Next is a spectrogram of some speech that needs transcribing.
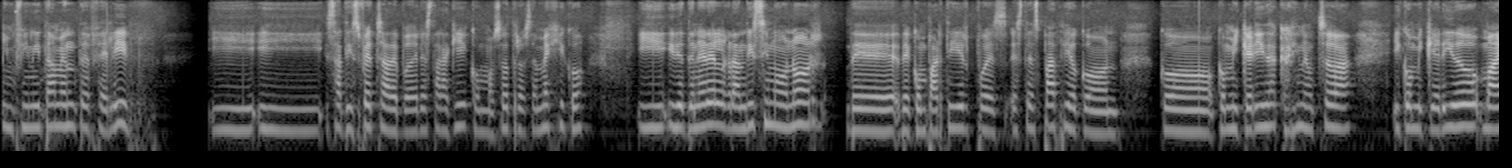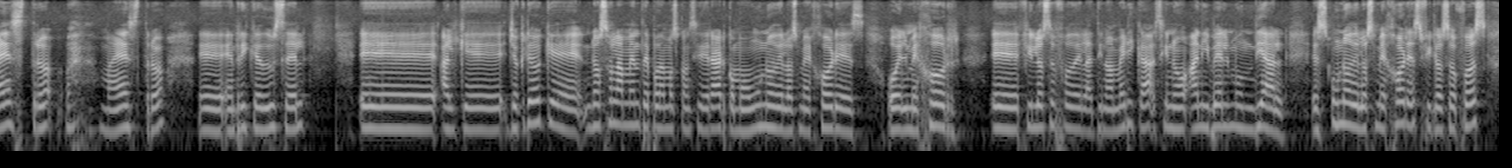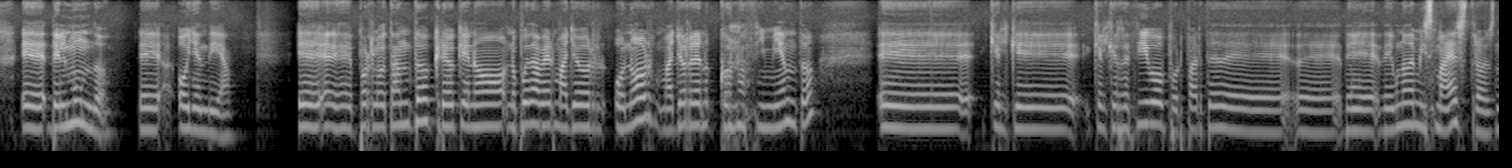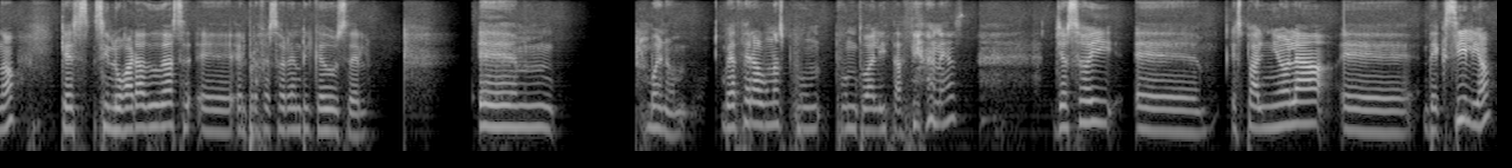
infinitamente feliz y, satisfecha de poder estar aquí con vosotros en México y, de tener el grandísimo honor de, compartir pues, este espacio con, mi querida Karina Ochoa y con mi querido maestro, maestro eh, Enrique Dussel. Eh, al que yo creo que no solamente podemos considerar como uno de los mejores o el mejor eh, filósofo de Latinoamérica, sino a nivel mundial. Es uno de los mejores filósofos eh, del mundo hoy en día. por lo tanto, creo que no, puede haber mayor honor, mayor reconocimiento que, el que, el que recibo por parte de, de, uno de mis maestros, ¿no? Que es sin lugar a dudas eh, el profesor Enrique Dussel. Em, bueno, voy a hacer algunas puntualizaciones. Yo soy eh, española eh, de exilio,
